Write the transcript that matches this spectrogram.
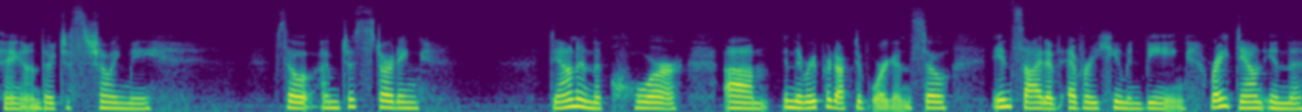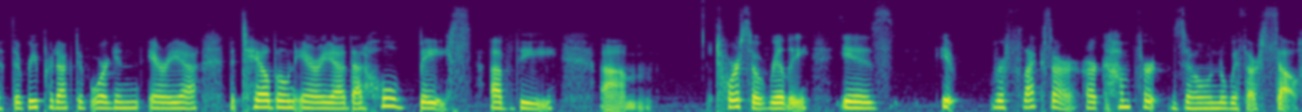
hang on, they're just showing me. So I'm just starting down in the core, um, in the reproductive organs. So inside of every human being, right down in the, the reproductive organ area, the tailbone area, that whole base of the um, torso really is it reflects our, our comfort zone with ourself,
